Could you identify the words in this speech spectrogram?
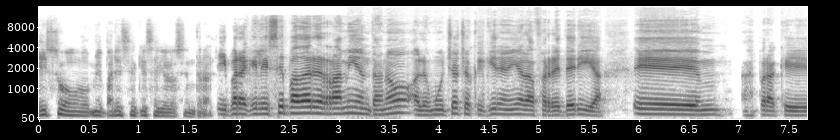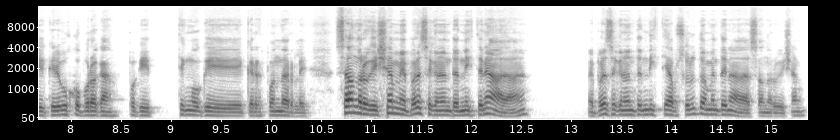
Eso me parece que sería lo central. Y para que le sepa dar herramientas, ¿no? A los muchachos que quieren ir a la ferretería. Eh, para que, le busco por acá, porque tengo que, responderle. Sandro Guillén, me parece que no entendiste nada, ¿eh? Me parece que no entendiste absolutamente nada, Sandro Guillén.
